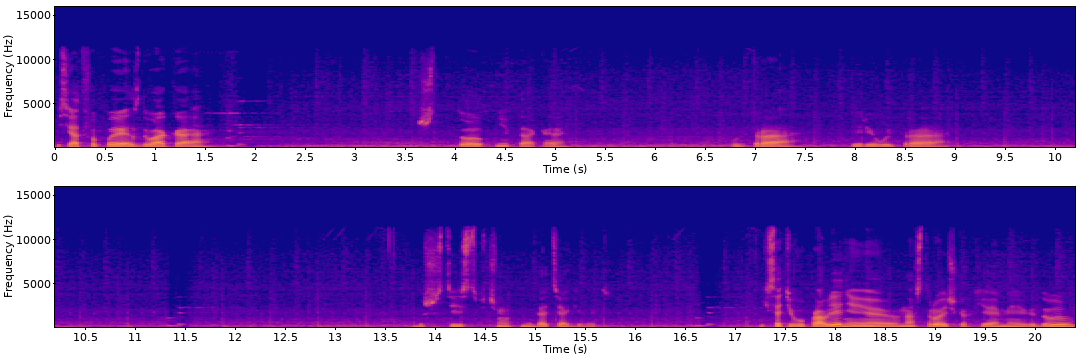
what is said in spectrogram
50 FPS, 2К. Что не так, а? Ультра. Переультра. До 60 почему-то не дотягивает. И, кстати, в управлении, в настроечках я имею в виду,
